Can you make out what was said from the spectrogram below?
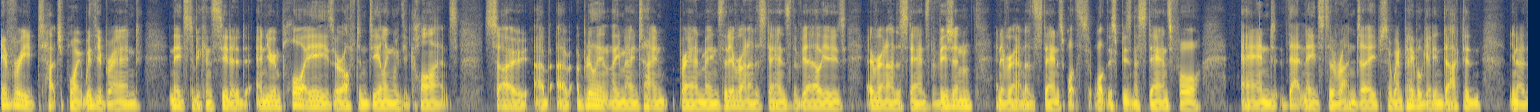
every touch point with your brand needs to be considered, and your employees are often dealing with your clients. So, a, a, brilliantly maintained brand means that everyone understands the values, everyone understands the vision, and everyone understands what's, what this business stands for. And that needs to run deep. So when people get inducted, you know,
